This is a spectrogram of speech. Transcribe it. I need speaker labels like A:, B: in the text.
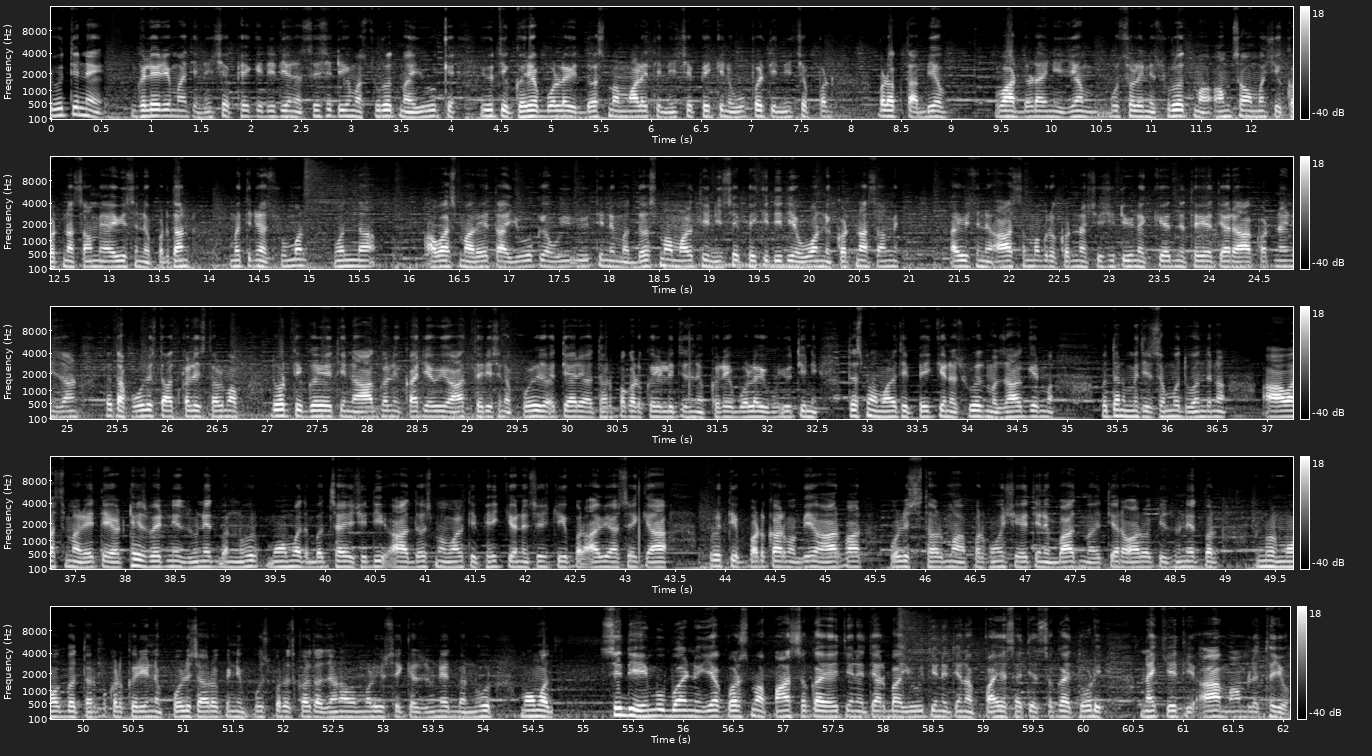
A: યુવતીને ગેલેરીમાંથી નીચે ફેંકી દીધી અને સીસીટીવીમાં સુરતમાં યુવકે યુવતી ઘરે બોલાવી દસમા માળેથી નીચે ફેંકીને ઉપરથી નીચે પડ, પડકતા બે વાર દડાઈની જેમ ઉછળીને સુરતમાં અમસાવા ઘટના સામે આવી છે અને પ્રધાનમંત્રીના સુમન વનના આવાસમાં રહેતા યુવકે યુવતીને દસમા માળથી નીચે ફેંકી દીધી હોવાની ઘટના સામે આવી છે અને આ સમગ્ર ઘટના સીસીટીવીના કેદને થઈ ત્યારે આ ઘટનાની જાણ થતાં પોલીસ તાત્કાલિક સ્થળમાં દોડતી ગઈ હતી અને આગળની કાર્યવાહી હાથ ધરી છે અને પોલીસ અત્યારે ધરપકડ કરી લીધી છે અને ઘરે બોલાવી યુવતીની દસમા માળેથી ફેંકી અને સુરતમાં જહાંગીરમાં પ્રધાનમંત્રી સમુદ વંદના આવાસમાં રહેતી અઠ્ઠાવીસ વર્ષની જુનેદબન નૂર મોહમ્મદ બદશાહે સીધી આ દસમા માળથી ફેંકી અને સીસીટીવી પર આવ્યા છે કે આ પ્રવૃત્તિ પડકારમાં બે હારવાર પોલીસ સ્થળમાં પર પહોંચી હતી અને બાદમાં હત્યારો આરોપી જુનેદ પર નૂર મોહમ્મદ ધરપકડ કરી અને પોલીસ આરોપીની પૂછપરછ કરતા જણાવવા મળ્યું છે કે જુનેદબર નૂર મોહમ્મદ સીધી હિમુબાઈની એક વર્ષમાં પાંચ સગાઈ હતી અને ત્યારબાદ યુવતીને તેના ભાઈ સાથે સગાઈ તોડી નાખી હતી. આ મામલે થયો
